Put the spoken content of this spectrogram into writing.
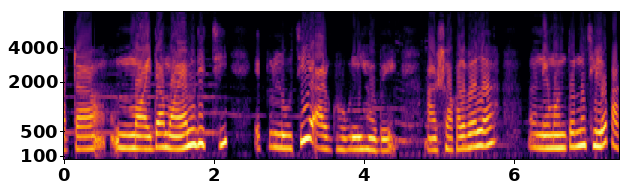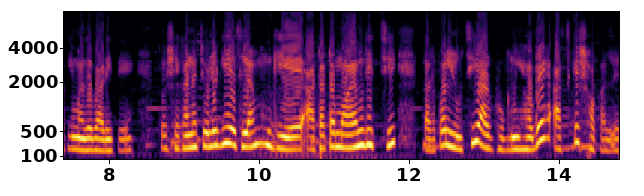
আটা, ময়দা, ময়াম দিচ্ছি, একটু লুচি আর ঘুগনি হবে। আর সকালবেলা নেমন্তন্ন ছিল কাকিমাদের বাড়িতে। তো সেখানে চলে গিয়েছিলাম, গিয়ে আটাটা ময়াম দিচ্ছি, তারপর লুচি আর ঘুগনি হবে আজকে সকালে।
